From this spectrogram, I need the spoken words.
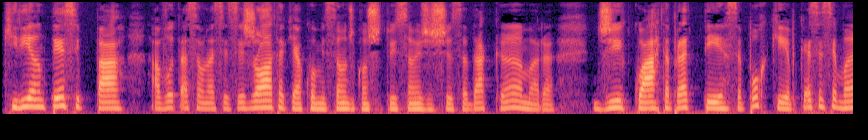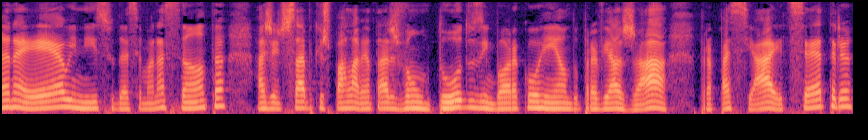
queria antecipar a votação na CCJ, que é a Comissão de Constituição e Justiça da Câmara, de quarta para terça. Por quê? Porque essa semana é o início da Semana Santa. A gente sabe que os parlamentares vão todos embora correndo para viajar, para passear, etc.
